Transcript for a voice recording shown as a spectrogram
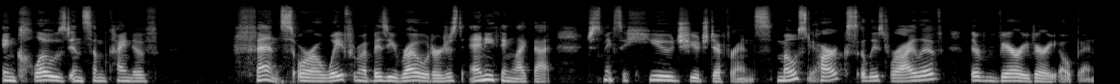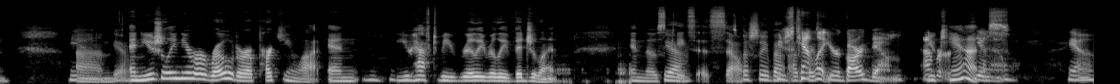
enclosed in some kind of fence or away from a busy road or just anything like that just makes a huge huge difference. Most yeah. parks at least where i live they're very very open yeah, um, yeah. and usually near a road or a parking lot. And mm-hmm. you have to be really, really vigilant in those yeah. cases. So especially about you just others. can't let your guard down. Ever, you can't. You know? Yeah.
